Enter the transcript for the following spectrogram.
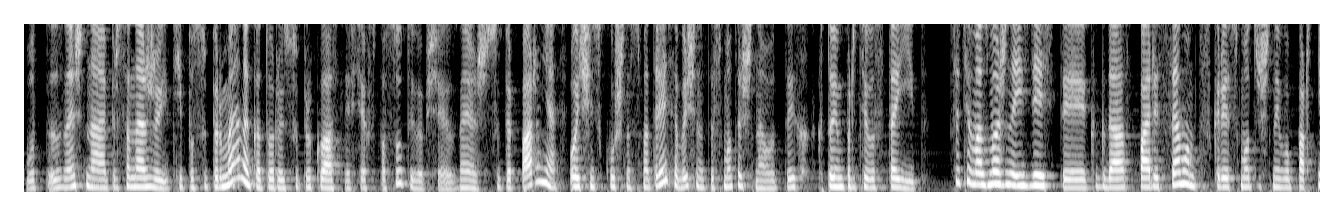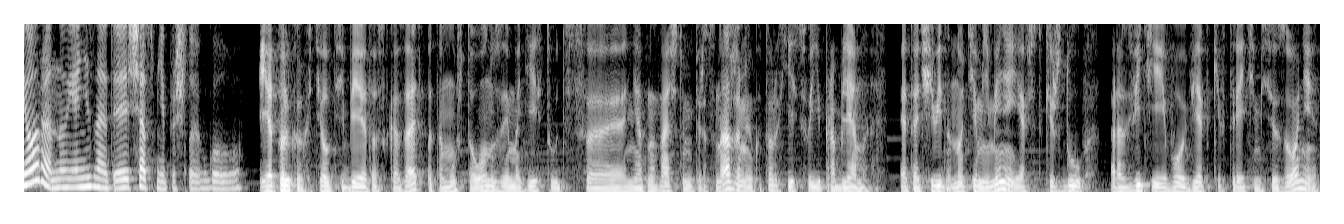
вот, знаешь, на персонажей типа Супермена, которые супер классные, всех спасут, и вообще, знаешь, супер парня, очень скучно смотреть. Обычно ты смотришь на вот их, кто им противостоит. Кстати, возможно, и здесь ты, когда в паре с Сэмом, ты скорее смотришь на его партнера, но я не знаю, это сейчас мне пришло в голову. Я только хотел тебе это сказать, потому что он взаимодействует с э, неоднозначными персонажами, у которых есть свои проблемы. Это очевидно, но тем не менее я все-таки жду развития его ветки в третьем сезоне.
